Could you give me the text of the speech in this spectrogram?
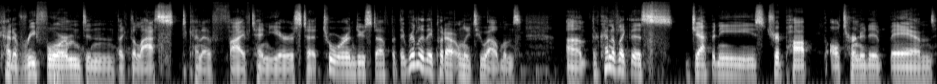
kind of reformed in like the last kind of five ten years to tour and do stuff but they really they put out only two albums. Um, they're kind of like this japanese trip hop alternative band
